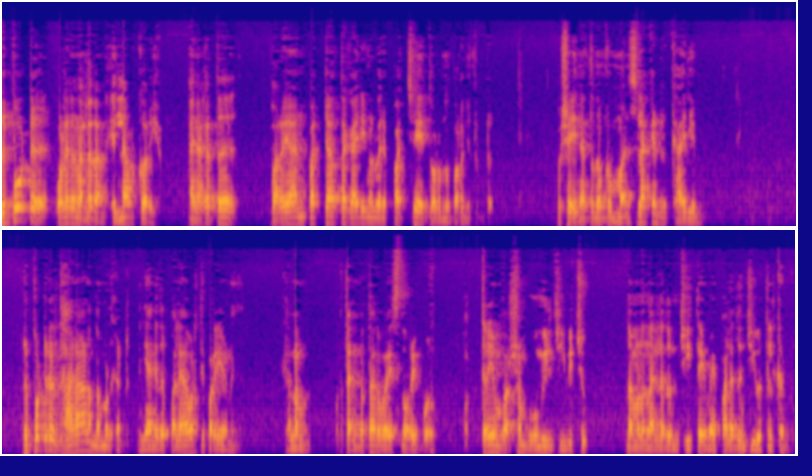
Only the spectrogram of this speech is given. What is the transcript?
റിപ്പോർട്ട് വളരെ നല്ലതാണ്. എല്ലാവർക്കും അറിയാം. അതിനകത്ത് പറയാൻ പറ്റാത്ത കാര്യങ്ങൾ വരെ പച്ചയെ തുറന്നു പറഞ്ഞിട്ടുണ്ട്. പക്ഷേ ഇതിനകത്ത് നമുക്ക് മനസ്സിലാക്കേണ്ട ഒരു കാര്യം റിപ്പോർട്ടുകൾ ധാരാളം നമ്മൾ കണ്ടിട്ടുണ്ട് ഞാനിത് പല ആവർത്തി പറയുകയാണ്. കാരണം പത്തൻപത്താറ് വയസ്സെന്ന് പറയുമ്പോൾ ഇത്രയും വർഷം ഭൂമിയിൽ ജീവിച്ചു. നമ്മൾ നല്ലതും ചീത്തയുമായി പലതും ജീവിതത്തിൽ കണ്ടു.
